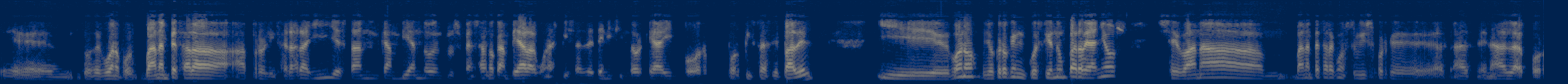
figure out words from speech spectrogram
Eh, entonces, bueno, pues van a empezar a, proliferar allí y están cambiando, incluso pensando cambiar algunas pistas de tenis indoor que hay por, por pistas de pádel. Y bueno, yo creo que en cuestión de un par de años se van a van a empezar a construirse porque al final por,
